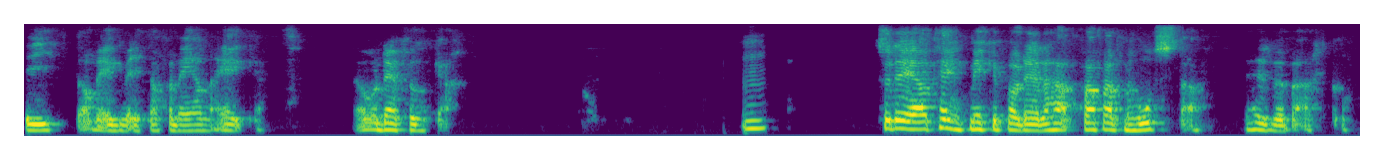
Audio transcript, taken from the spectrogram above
bit av äggvita från ena ägget. Och det funkar. Mm. Så det jag har tänkt mycket på det är det här, framförallt med hosta, huvudvärk och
